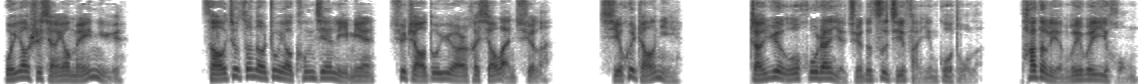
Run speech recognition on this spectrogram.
我要是想要美女，早就钻到重要空间里面去找杜玉儿和小婉去了，岂会找你？”展月娥忽然也觉得自己反应过度了，她的脸微微一红。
